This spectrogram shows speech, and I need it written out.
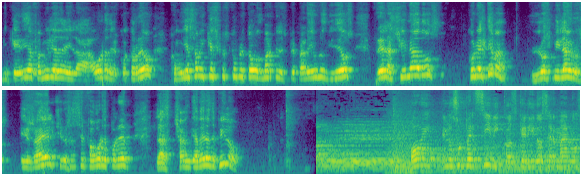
mi querida familia de la hora del cotorreo, como ya saben que es costumbre, todos los martes les preparé unos videos relacionados con el tema, los milagros. Israel, si nos hace el favor de poner las changaderas de pilo. Hoy, en los supercívicos, queridos hermanos,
